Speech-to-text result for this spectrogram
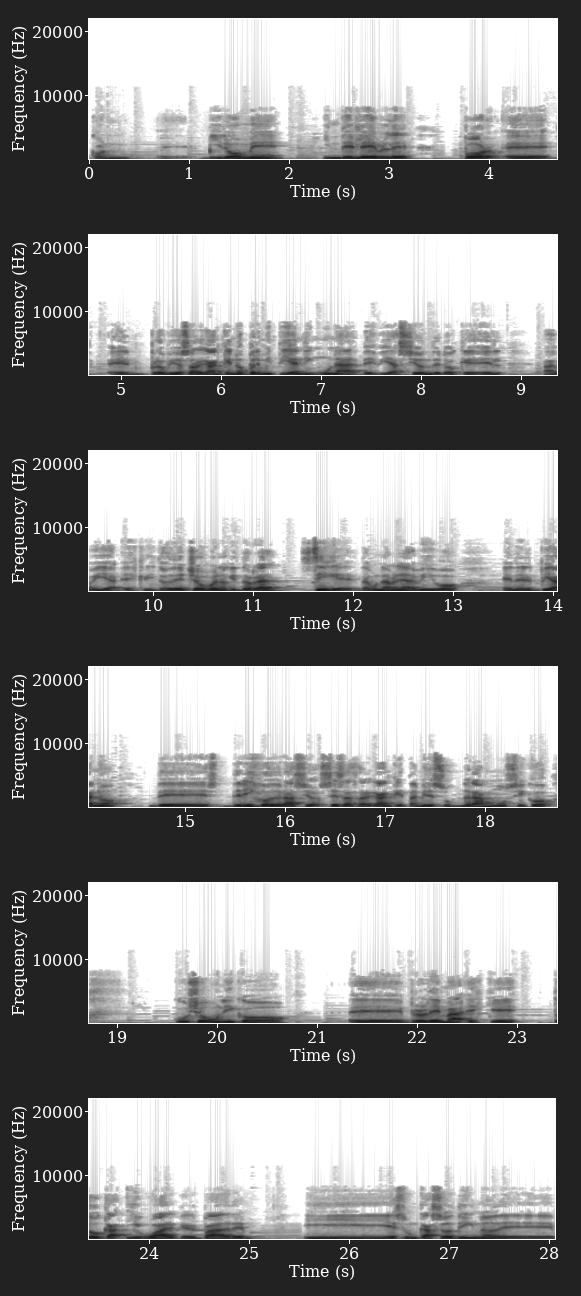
con eh, virome indeleble por eh, el propio Salgán, que no permitía ninguna desviación de lo que él había escrito. De hecho, bueno, Quito Real sigue de alguna manera vivo en el piano del hijo de Horacio, César Salgán, que también es un gran músico, cuyo único eh, problema es que toca igual que el padre y es un caso digno de,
